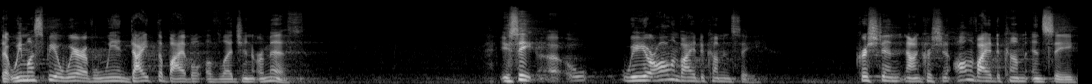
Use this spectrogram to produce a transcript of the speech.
that we must be aware of when we indict the Bible of legend or myth. You see, uh, we are all invited to come and see. Christian, non Christian, all invited to come and see.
